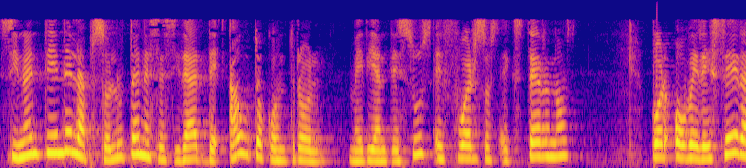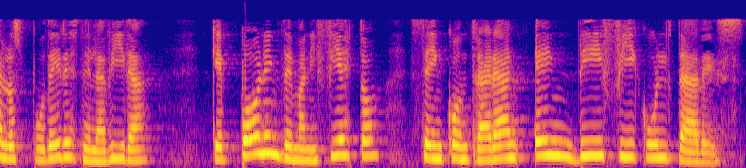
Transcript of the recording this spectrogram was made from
Si no entienden la absoluta necesidad de autocontrol mediante sus esfuerzos externos, por obedecer a los poderes de la vida que ponen de manifiesto, se encontrarán en dificultades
